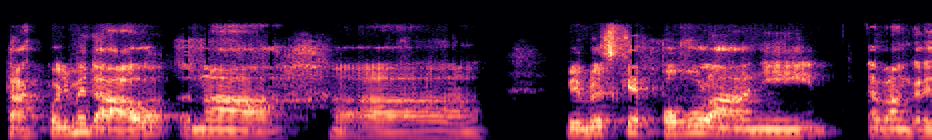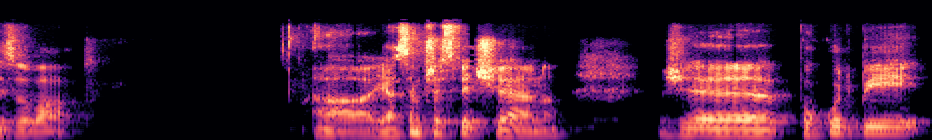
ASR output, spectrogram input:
Tak pojďme dál na uh, biblické povolání evangelizovat. Uh, já jsem přesvědčen, že pokud by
